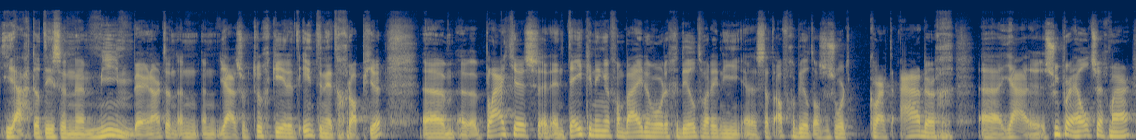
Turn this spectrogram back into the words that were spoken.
Ja, dat is een uh, meme, Bernard. Een, een, een ja, soort terugkerend internetgrapje. Um, uh, plaatjes en, en, tekeningen van Biden worden gedeeld... waarin hij uh, staat afgebeeld als een soort kwaadaardig uh, ja, superheld, zeg maar.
